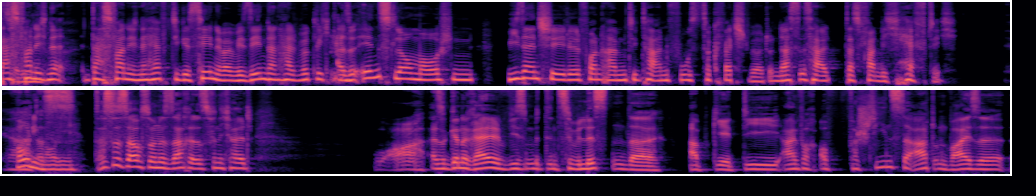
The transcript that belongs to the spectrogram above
das fand ich eine, das fand ich eine heftige Szene, weil wir sehen dann halt wirklich, also in Slow Motion, wie sein Schädel von einem Titanenfuß zerquetscht wird. Und das ist halt, das fand ich heftig. Ja, Holy das, moly. Das ist auch so eine Sache, das finde ich halt, boah, also generell, wie es mit den Zivilisten da abgeht, die einfach auf verschiedenste Art und Weise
